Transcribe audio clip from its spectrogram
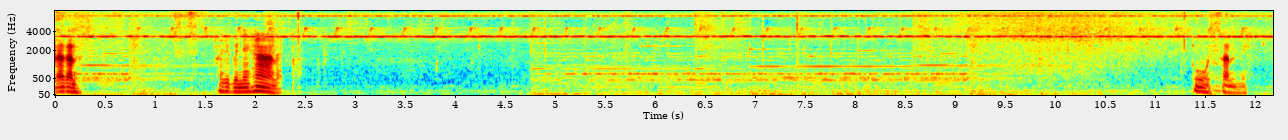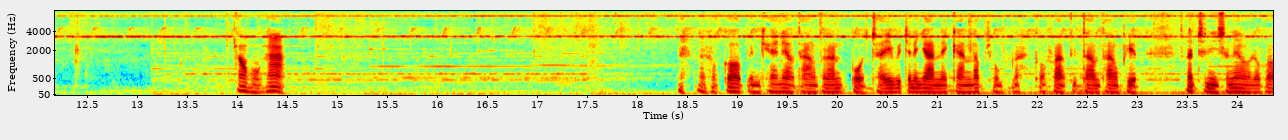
แล้วกันน่าจะเป็นเลขห้าแหละโอ้สั่นเลยเก้าหกห้า นะครับก็เป็นแค่แนวทางเท่านั้นโปรดใช้วิจารณญาณในการรับชมนะก็ฝากติดตามทางเพจรัชนีชาแนลแล้วก็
